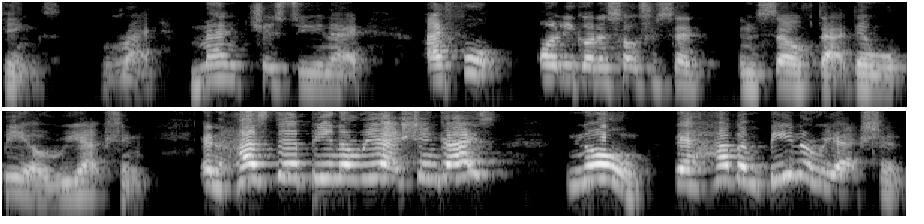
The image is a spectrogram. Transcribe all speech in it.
things right. Manchester United. I thought Ole Gunnar Solskjaer said himself that there will be a reaction. And has there been a reaction, guys? No, there haven't been a reaction.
